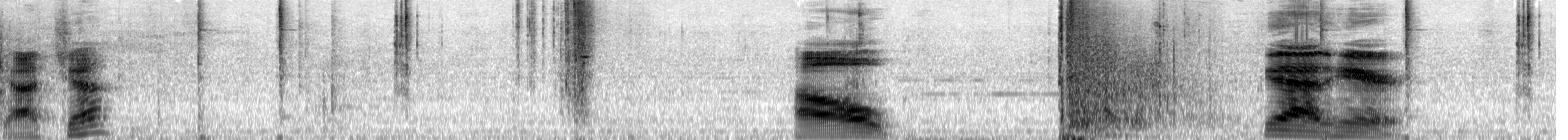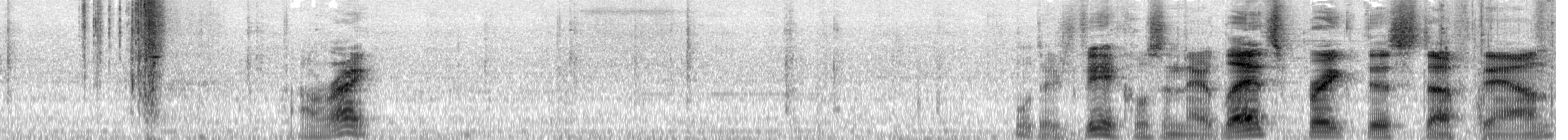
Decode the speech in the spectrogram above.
Gotcha. Oh. Get out of here. Alright. Oh, there's vehicles in there. Let's break this stuff down.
